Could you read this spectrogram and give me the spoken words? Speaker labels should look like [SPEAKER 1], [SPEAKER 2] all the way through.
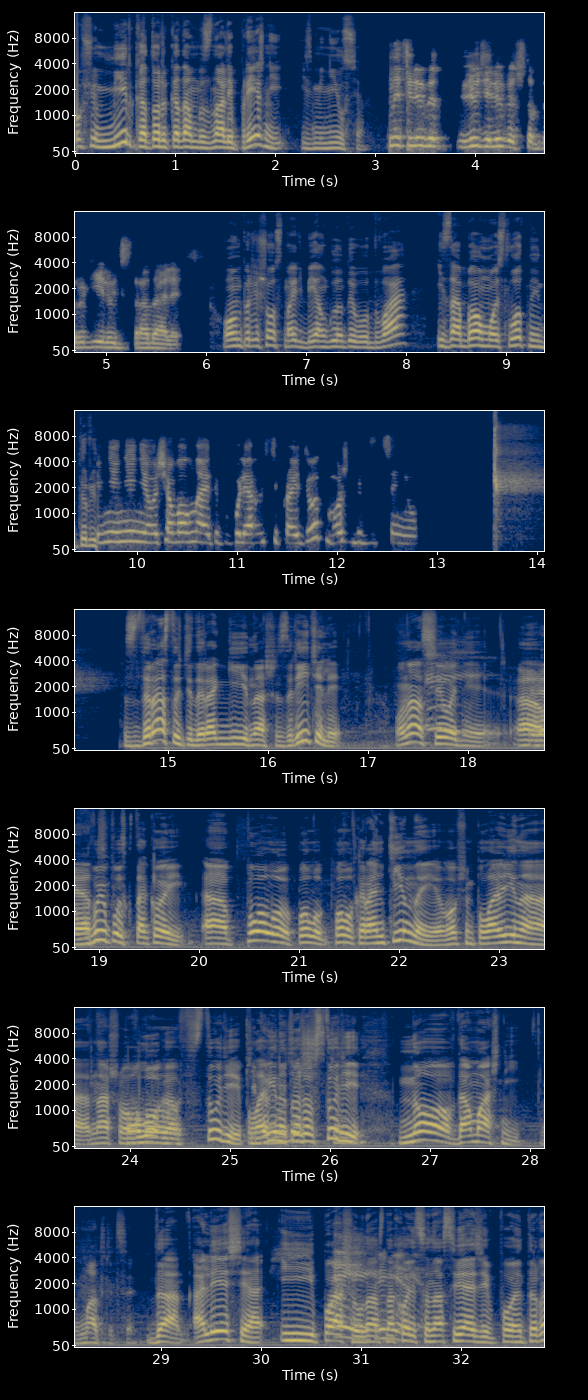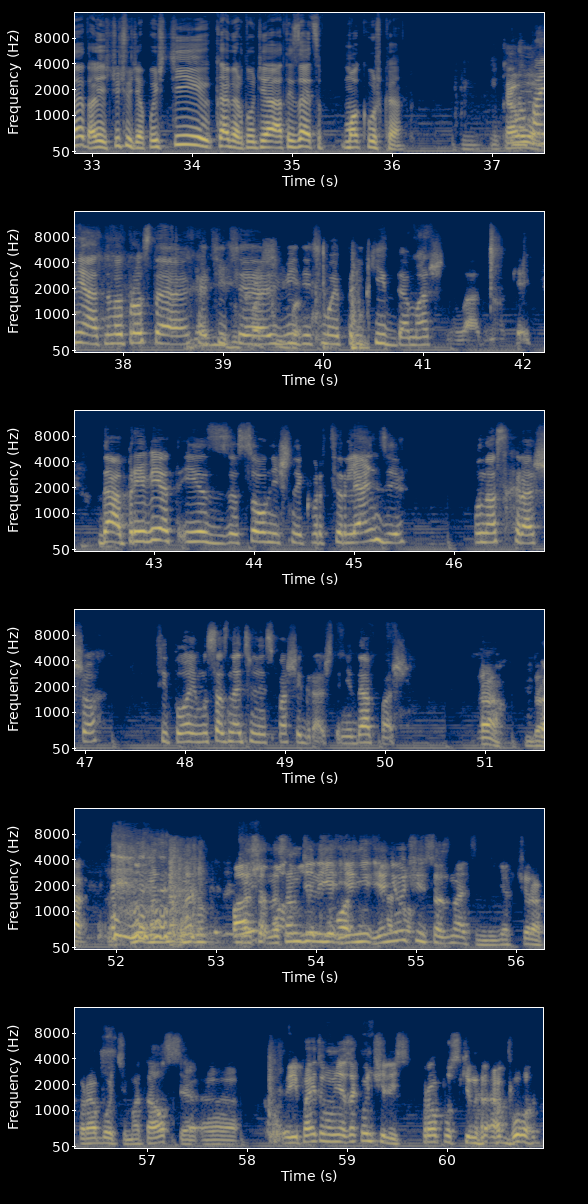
[SPEAKER 1] В общем, мир, который, когда мы знали прежний, изменился.
[SPEAKER 2] Знаете, любят, люди любят, чтобы другие люди страдали.
[SPEAKER 1] Он пришел смотреть Beyond Good Evil 2 и забрал мой слот на интервью.
[SPEAKER 3] Не-не-не, вот сейчас волна этой популярности пройдет, может быть, заценю.
[SPEAKER 1] Здравствуйте, дорогие наши зрители! У нас
[SPEAKER 3] Эй!
[SPEAKER 1] сегодня а, выпуск такой а, полу, полу, полукарантинный. В общем, половина нашего
[SPEAKER 4] Полу-
[SPEAKER 1] влога в студии, половина тоже в студии, но в домашней.
[SPEAKER 4] В «Матрице».
[SPEAKER 1] Да, Олеся и Паша
[SPEAKER 3] Эй,
[SPEAKER 1] у нас
[SPEAKER 3] привет.
[SPEAKER 1] находятся на связи по интернету. Олесь, чуть-чуть опусти камеру, у тебя отрезается макушка.
[SPEAKER 2] У кого?
[SPEAKER 3] Ну, понятно, вы просто
[SPEAKER 2] вижу,
[SPEAKER 3] хотите
[SPEAKER 2] спасибо.
[SPEAKER 3] видеть мой прикид домашний. Ладно, окей. Да, привет из солнечной квартирляндии. У нас хорошо, тепло, и мы сознательные с Пашей граждане, да, Паш?
[SPEAKER 2] Да, да. Ну, на, на- на- на самом деле, я, я не, я не очень сознательный. Я вчера по работе мотался, э, и поэтому у меня закончились пропуски на работу.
